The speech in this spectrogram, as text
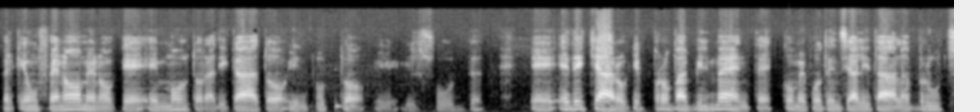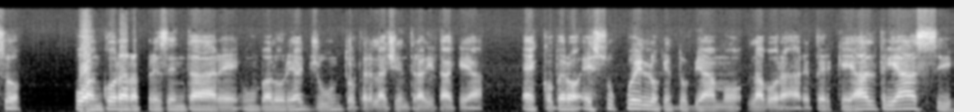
perché è un fenomeno che è molto radicato in tutto il sud e, ed è chiaro che probabilmente come potenzialità l'Abruzzo può ancora rappresentare un valore aggiunto per la centralità che ha. Ecco, però è su quello che dobbiamo lavorare, perché altri assi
